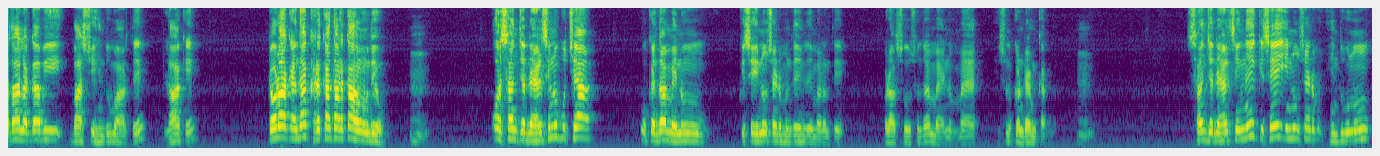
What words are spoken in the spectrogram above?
ਪਤਾ ਲੱਗਾ ਵੀ ਬੱਸ 'ਚ ਹਿੰਦੂ ਮਾਰਤੇ ਲਾ ਕੇ। ਟੋੜਾ ਕਹਿੰਦਾ ਖੜਕਾ ਤੜਕਾ ਹੋਣ ਦਿਓ। ਹੂੰ। ਔਰ ਸੰਤ ਜਰਨੈਲ ਸਿੰਘ ਨੂੰ ਪੁੱਛਿਆ ਉਹ ਕਹਿੰਦਾ ਮੈਨੂੰ ਕਿਸੇ ਇਨੋਸੈਂਟ ਬੰਦੇ ਦੇ ਮਰਨ ਤੇ ਬੜਾ ਅਫਸੋਸ ਹੁੰਦਾ ਮੈਂ ਮੈਂ ਇਸ ਨੂੰ ਕੰਡੈਮ ਕਰਨਾ। ਹੂੰ। ਸੰਤ ਜਰਨੈਲ ਸਿੰਘ ਨੇ ਕਿਸੇ ਇਨੋਸੈਂਟ ਹਿੰਦੂ ਨੂੰ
